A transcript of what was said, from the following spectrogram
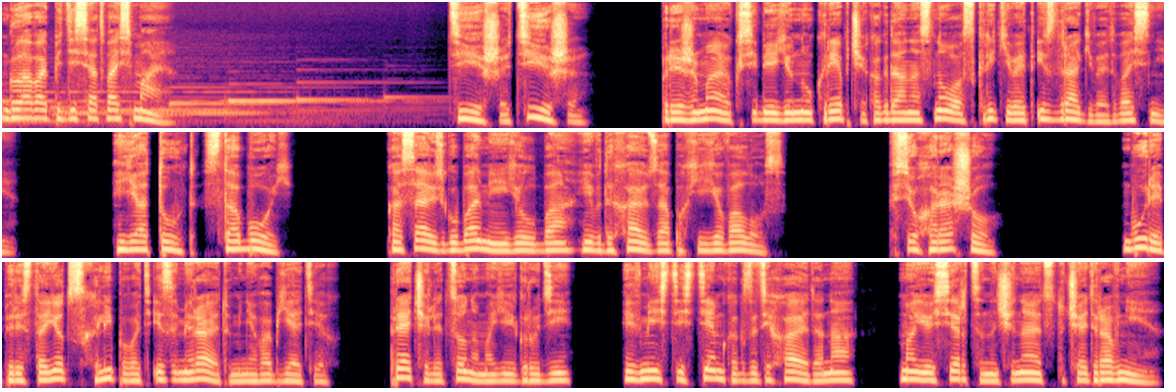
Глава 58. «Тише, тише!» Прижимаю к себе Юну крепче, когда она снова вскрикивает и вздрагивает во сне. «Я тут, с тобой!» Касаюсь губами ее лба и вдыхаю запах ее волос. «Все хорошо!» Буря перестает всхлипывать и замирает у меня в объятиях, пряча лицо на моей груди, и вместе с тем, как затихает она, мое сердце начинает стучать ровнее.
